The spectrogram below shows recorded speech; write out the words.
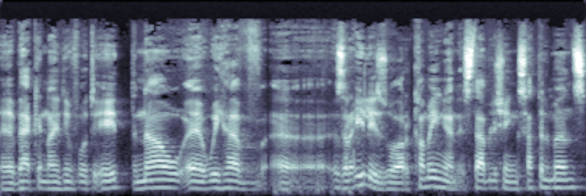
Uh, back in 1948. Now uh, we have uh, Israelis who are coming and establishing settlements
